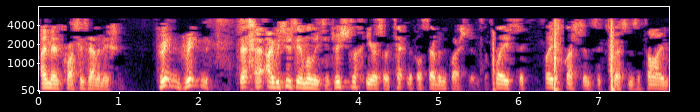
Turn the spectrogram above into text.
I meant cross-examination. Dri- dri- that- I was using a melita. Drishas Hakiris are technical seven questions. A place, six, place questions, six questions a time.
